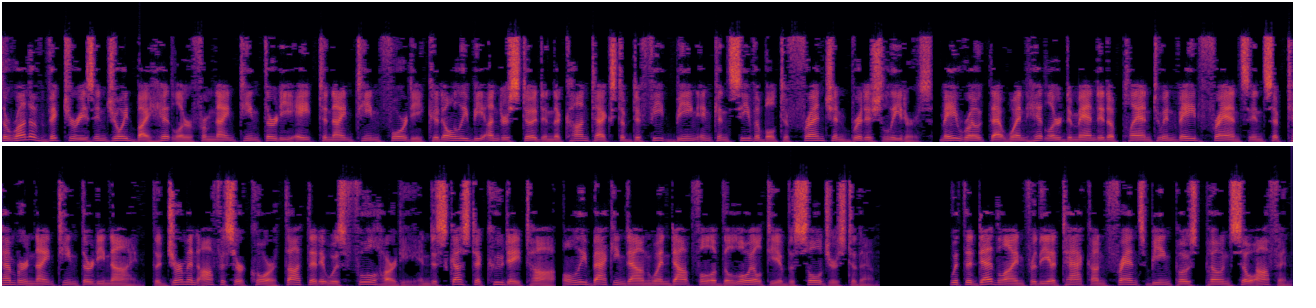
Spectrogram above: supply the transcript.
The run of victories enjoyed by Hitler from 1938 to 1940 could only be understood in the context of defeat being inconceivable to French and British leaders. May wrote that when Hitler demanded a plan to invade France in September 1939, the German officer corps thought that it was foolhardy and discussed a coup d'état, only backing down when doubtful of the loyalty of the soldiers to them. With the deadline for the attack on France being postponed so often,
